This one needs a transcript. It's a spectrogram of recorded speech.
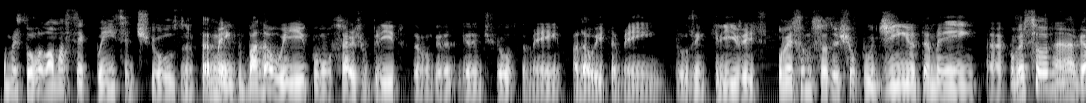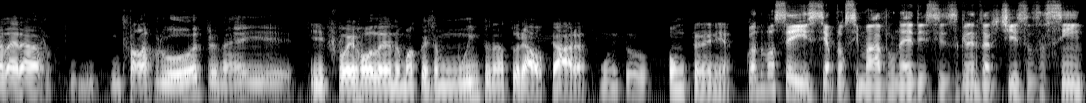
começou a rolar uma sequência de shows, né? Também com Badawi, com o Sérgio Brito, um grande, grande shows também. Badawi também, shows incríveis. Começamos a fazer show com o Dinho também. Uh, começou, né? A galera falar pro outro, né? E, e foi rolando uma coisa muito natural, cara. Muito espontânea. Quando vocês se aproximavam, né, desses grandes artistas assim,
